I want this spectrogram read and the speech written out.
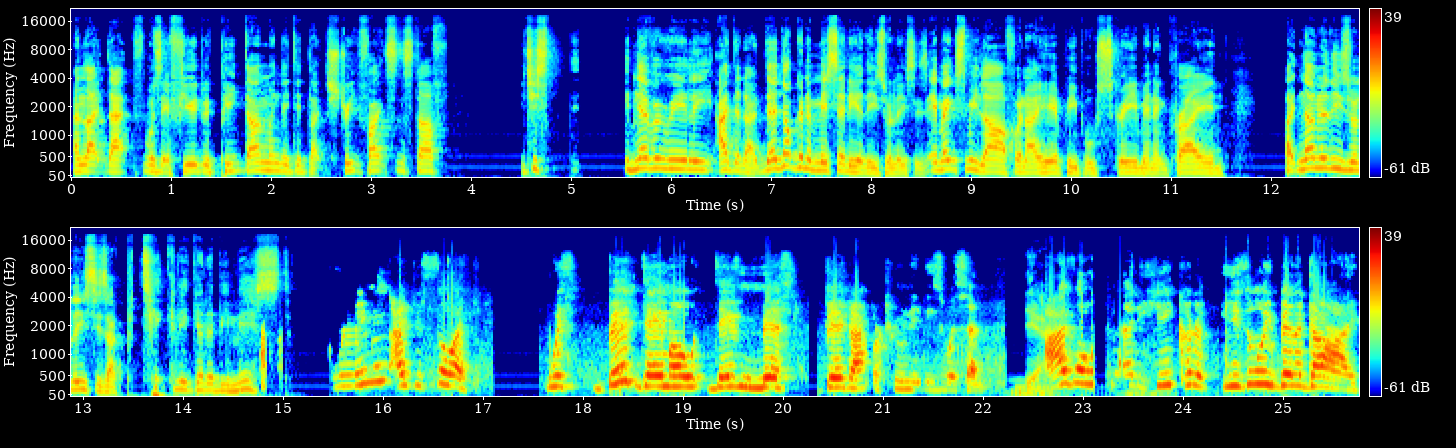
and like that was it a feud with Pete Dunne when they did like street fights and stuff. It just it never really. I don't know. They're not going to miss any of these releases. It makes me laugh when I hear people screaming and crying. Like none of these releases are particularly going to be missed. Screaming, I just feel like with Big Damo, they've missed big opportunities with him. Yeah. I've always said he could have easily been a guy.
